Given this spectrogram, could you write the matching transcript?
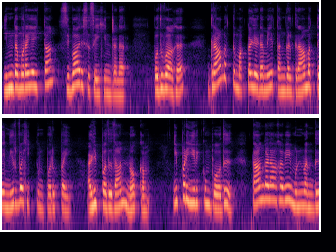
இந்த முறையைத்தான் சிபாரிசு செய்கின்றனர். பொதுவாக கிராமத்து மக்களிடமே தங்கள் கிராமத்தை நிர்வகிக்கும் பொறுப்பை அளிப்பதுதான் நோக்கம். இப்படி இருக்கும்போது தாங்களாகவே முன்வந்து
